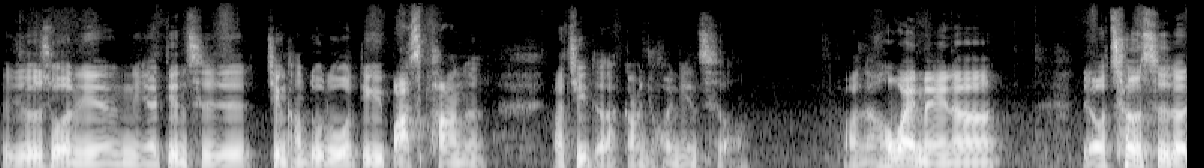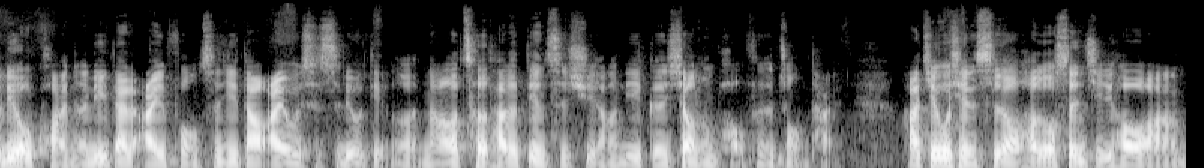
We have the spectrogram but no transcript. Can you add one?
也就是说你你的电池健康度如果低于八十帕呢，要记得赶快去换电池哦。好，然后外媒呢有测试了六款呢历代的 iPhone 升级到 iOS 十六点二，然后测它的电池续航力跟效能跑分的状态。它结果显示哦，它说升级后啊，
